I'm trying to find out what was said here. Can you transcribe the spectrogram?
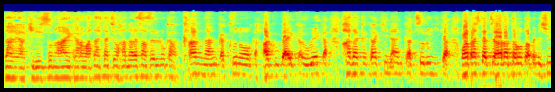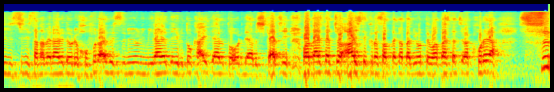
誰がキリストの愛から私たちを離れさせるのか観難か苦悩か迫害か飢えか裸か避難か剣か私たちはあなたのために終日に定められておりほふられる質のように見られていると書いてある通りであるしかし私たちを愛してくださった方によって私たちはこれら全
